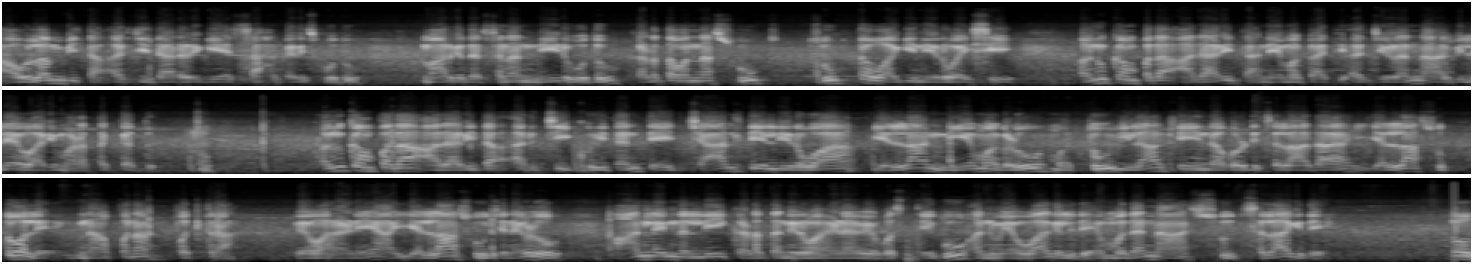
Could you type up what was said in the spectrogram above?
ಅವಲಂಬಿತ ಅರ್ಜಿದಾರರಿಗೆ ಸಹಕರಿಸುವುದು, ಮಾರ್ಗದರ್ಶನ ನೀಡುವುದು, ಕಡತವನ್ನ ಸೂಕ್, ಸೂಕ್ತವಾಗಿ ನಿರ್ವಹಿಸಿ ಅನುಕಂಪದ ಆಧಾರಿತ ನೇಮಕಾತಿ ಅರ್ಜಿಗಳನ್ನು ವಿಲೇವಾರಿ ಮಾಡತಕ್ಕದ್ದು. ಅನುಕಂಪದ ಆಧಾರಿತ ಅರ್ಜಿ ಕುರಿತಂತೆ ಚಾಲ್ತಿಯಲ್ಲಿರುವ ಎಲ್ಲ ನಿಯಮಗಳು ಮತ್ತು ಇಲಾಖೆಯಿಂದ ಹೊರಡಿಸಲಾದ ಎಲ್ಲ ಸುತ್ತೋಲೆ ಜ್ಞಾಪನ ಪತ್ರ ವ್ಯವಹರಣೆಯ ಎಲ್ಲಾ ಸೂಚನೆಗಳು ಆನ್ಲೈನ್ನಲ್ಲಿ ಕಡತ ನಿರ್ವಹಣಾ ವ್ಯವಸ್ಥೆಗೂ ಅನ್ವಯವಾಗಲಿದೆ ಎಂಬುದನ್ನ ಸೂಚಿಸಲಾಗಿದೆ. ಸೊ,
